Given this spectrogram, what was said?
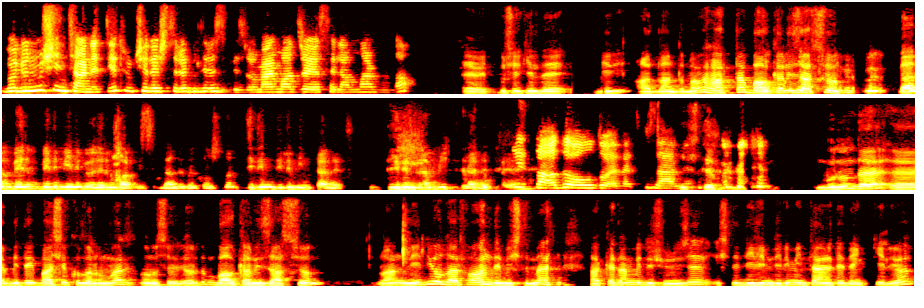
Bölünmüş internet diye Türkçeleştirebiliriz biz. Ömer Madra'ya selamlar burada. Evet, bu şekilde bir adlandırma var. Hatta balkanizasyon. Ben benim benim yeni bir önerim var isimlendirme konusunda. Dilim dilim internet. Dilimlenmiş internet. Yani. Biz de adı oldu evet güzeldi. İşte bunun da e, bir de başka kullanım var. Onu söylüyordum. Balkanizasyon lan ne diyorlar falan demiştim ben. Hakikaten bir düşününce işte dilim dilim internete denk geliyor.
